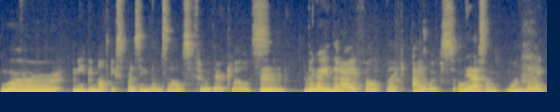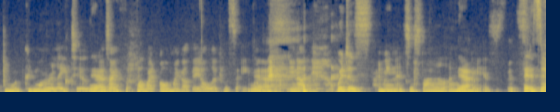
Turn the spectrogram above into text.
were maybe not expressing themselves through their clothes. Mm, The okay. way that I felt like I was, or Yeah. someone that I more, could more relate to, Yeah. because I th- felt like, oh my god, they all look the same. Oh Yeah. God, you know, which is, I mean, it's a style, and Yeah. it's it's It is their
